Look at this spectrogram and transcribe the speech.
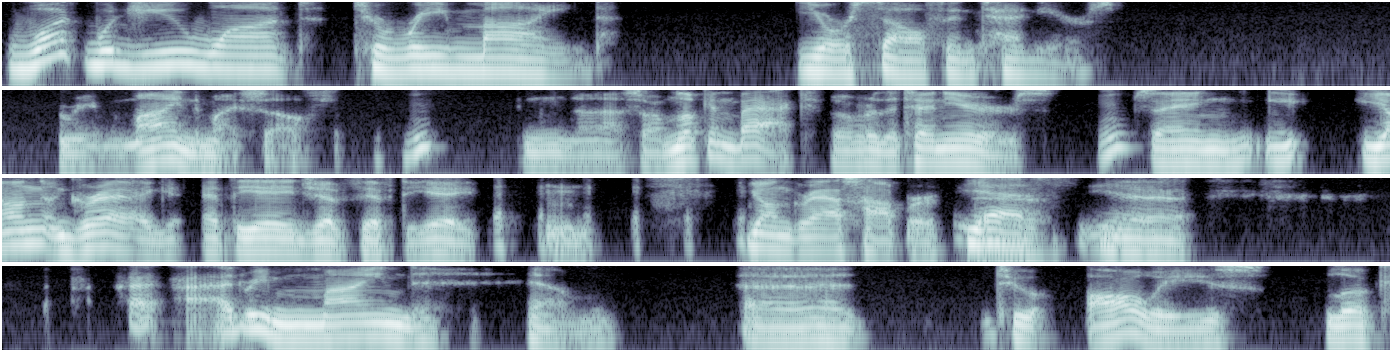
What would you want to remind yourself in 10 years? Remind myself. Mm-hmm. Uh, so I'm looking back over the 10 years mm-hmm. saying, young Greg at the age of 58. young grasshopper. Yes. Uh, yes. Yeah. I, would remind him uh, to always look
